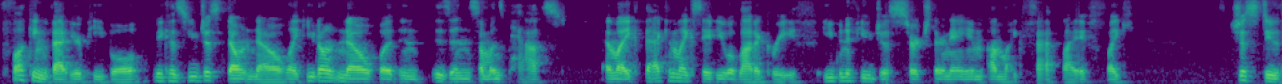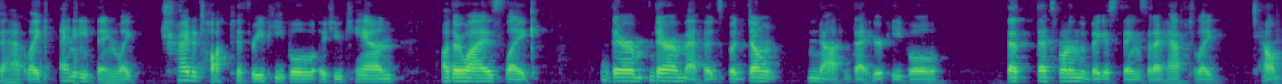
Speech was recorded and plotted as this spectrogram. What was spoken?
fucking vet your people because you just don't know. Like you don't know what in, is in someone's past. And like that can like save you a lot of grief. Even if you just search their name on like FetLife, like just do that. Like anything. Like try to talk to three people if you can. Otherwise, like there there are methods, but don't not vet your people. That that's one of the biggest things that I have to like tell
